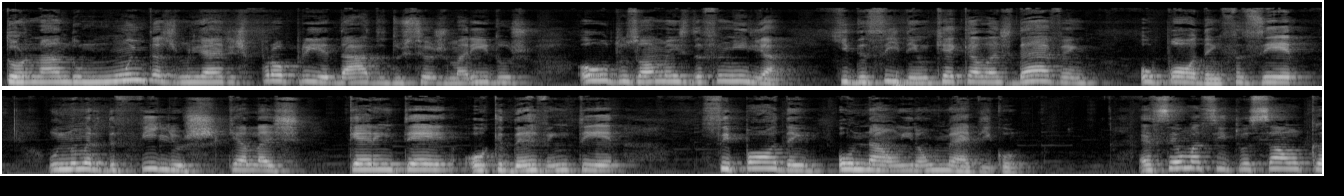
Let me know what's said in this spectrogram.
tornando muitas mulheres propriedade dos seus maridos ou dos homens da família, que decidem o que é que elas devem ou podem fazer, o número de filhos que elas querem ter ou que devem ter, se podem ou não ir a um médico. Essa é uma situação que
